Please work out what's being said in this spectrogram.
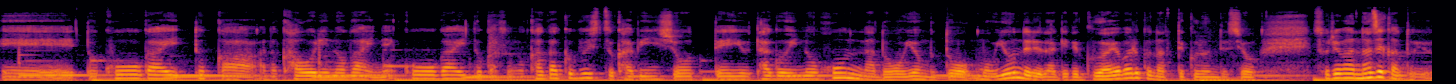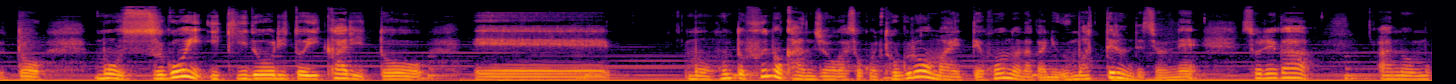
えーと、公害とかあの香りの害ね公害とかその化学物質過敏症っていう類の本などを読むともう読んでるだけで具合悪くなってくるんですよ。それはなぜかというともうすごい憤りと怒りと、えーもう本当負の感情がそこにとぐろを巻いて本の中に埋まってるんですよね。それがあの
